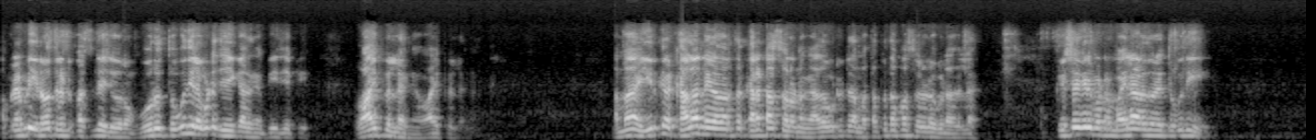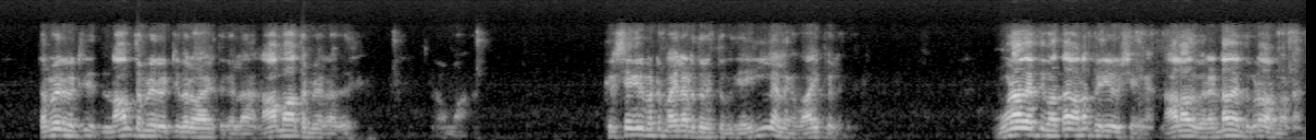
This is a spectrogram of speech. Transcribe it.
அப்புறம் எப்படி இருபத்தி ரெண்டு பர்சன்டேஜ் வரும்? ஒரு தொகுதியில கூட ஜெயிக்காதுங்க பிஜேபி வாய்ப்பு இல்லைங்க வாய்ப்பு இல்லைங்க. நம்ம இருக்கிற கல நிலவரத்தை கரெக்டா சொல்லணுங்க. அதை விட்டுட்டு நம்ம தப்பு தப்பா சொல்லிடக்கூடாதுல்ல. கிருஷ்ணகிரி மற்றும் மயிலாடுதுறை தொகுதி தமிழர் வெற்றி நாம் தமிழர் வெற்றி பெற வாழ்த்துக்கள்ல நாமா தமிழர் அது. ஆமா. கிருஷ்ணகிரி மற்றும் மயிலாடுதுறை தொகுதியா? இல்ல இல்லைங்க வாய்ப்பு இல்லைங்க. மூணாவது இடத்துக்கு வந்தா வேணா பெரிய விஷயங்க. நாலாவது ரெண்டாவது இடத்துக்கு கூட வரமாட்டாங்க.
